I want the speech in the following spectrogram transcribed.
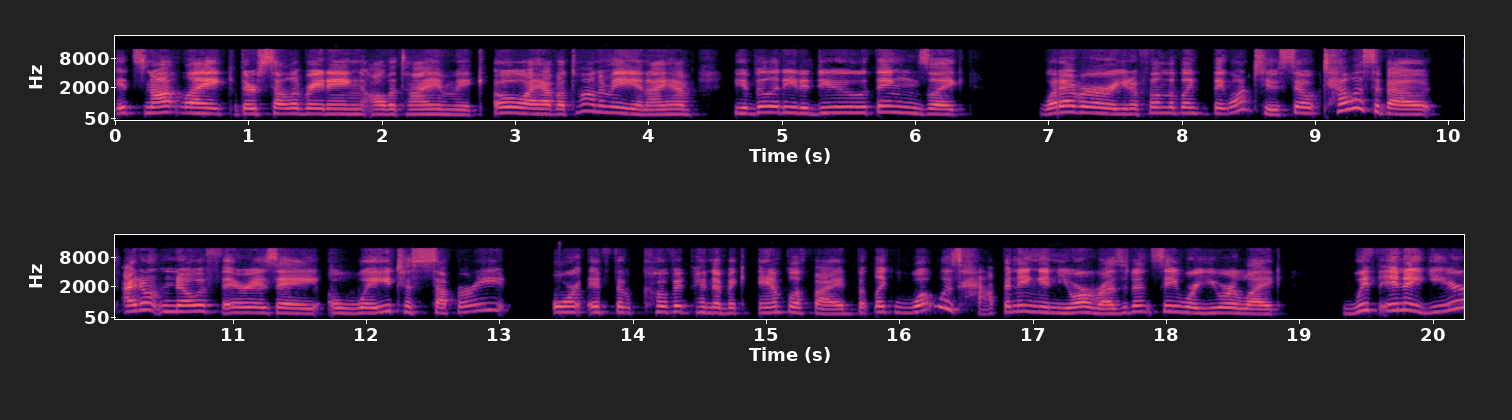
it's not like they're celebrating all the time, like, oh, I have autonomy and I have the ability to do things like whatever, you know, fill in the blank that they want to. So tell us about I don't know if there is a, a way to separate or if the COVID pandemic amplified, but like what was happening in your residency where you were like, within a year,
